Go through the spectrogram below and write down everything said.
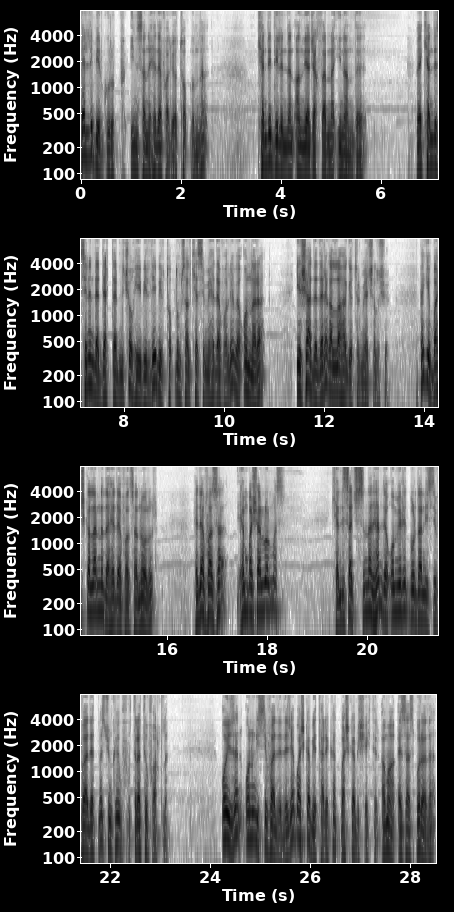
Belli bir grup insanı hedef alıyor toplumda. Kendi dilinden anlayacaklarına inandığı ve kendisinin de dertlerini çok iyi bildiği bir toplumsal kesimi hedef alıyor ve onlara irşad ederek Allah'a götürmeye çalışıyor. Peki başkalarını da hedef alsa ne olur? Hedef alsa hem başarılı olmaz. Kendisi açısından hem de o mürit buradan istifade etmez çünkü fıtratı farklı. O yüzden onun istifade edeceği başka bir tarikat, başka bir şeyhtir. Ama esas burada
